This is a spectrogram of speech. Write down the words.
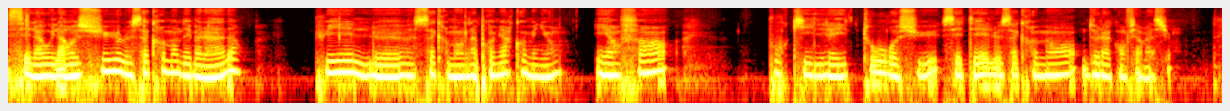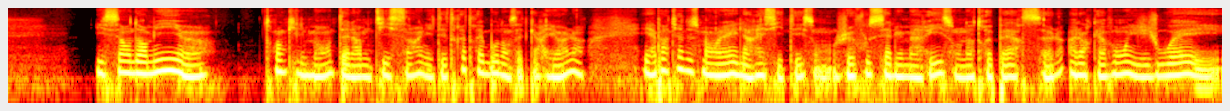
C'est là où il a reçu le sacrement des malades, puis le sacrement de la première communion, et enfin, pour qu'il ait tout reçu, c'était le sacrement de la confirmation. Il s'est endormi euh, tranquillement, tel un petit saint. Il était très très beau dans cette carriole. Et à partir de ce moment-là, il a récité son Je vous salue Marie, son Notre Père seul. Alors qu'avant, il jouait et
